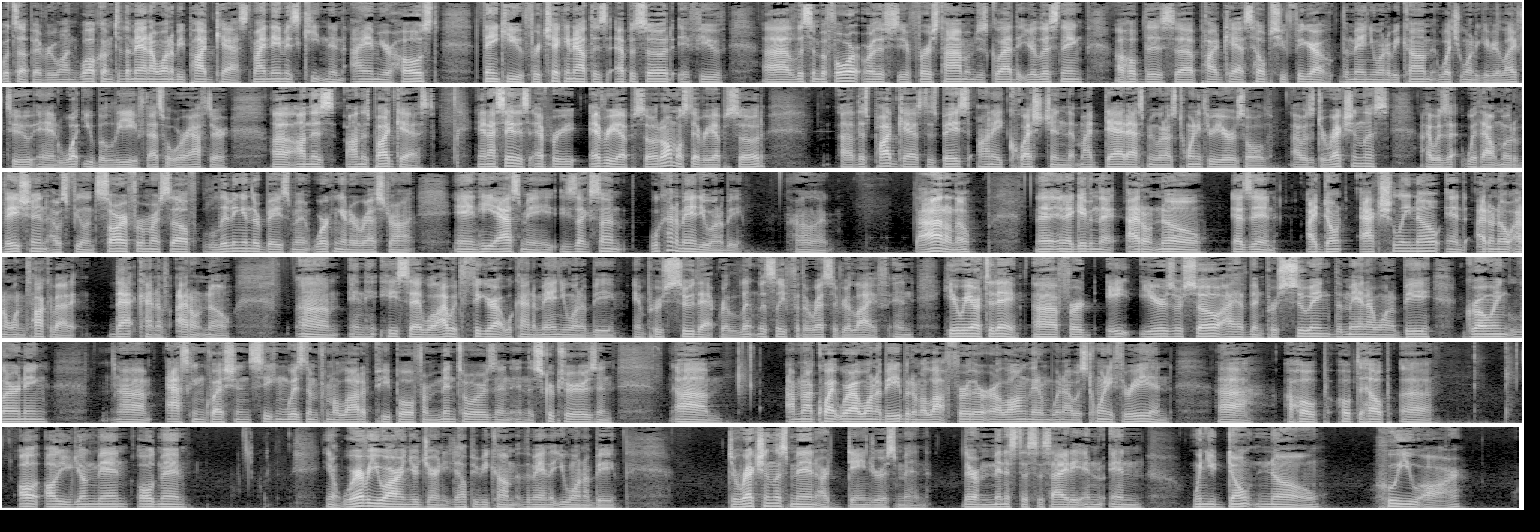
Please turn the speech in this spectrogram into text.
What's up, everyone? Welcome to the Man I Want to Be podcast. My name is Keaton and I am your host. Thank you for checking out this episode. If you've uh, listened before or this is your first time, I'm just glad that you're listening. I hope this uh, podcast helps you figure out the man you want to become, what you want to give your life to, and what you believe. That's what we're after uh, on this on this podcast. And I say this every every episode, almost every episode. Uh, this podcast is based on a question that my dad asked me when I was 23 years old. I was directionless. I was without motivation. I was feeling sorry for myself, living in their basement, working at a restaurant. And he asked me, he's like, son, what kind of man do you want to be? I was like, I don't know. And I gave him that I don't know, as in, I don't actually know, and I don't know, I don't want to talk about it. That kind of I don't know. Um, and he said, Well, I would figure out what kind of man you want to be and pursue that relentlessly for the rest of your life. And here we are today. Uh, for eight years or so, I have been pursuing the man I want to be, growing, learning, um, asking questions, seeking wisdom from a lot of people, from mentors and in the scriptures. And um, I'm not quite where I want to be, but I'm a lot further along than when I was 23. And uh, I hope hope to help uh, all all you young men, old men you know, wherever you are in your journey to help you become the man that you want to be. Directionless men are dangerous men. They're a menace to society. And, and when you don't know who you are,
